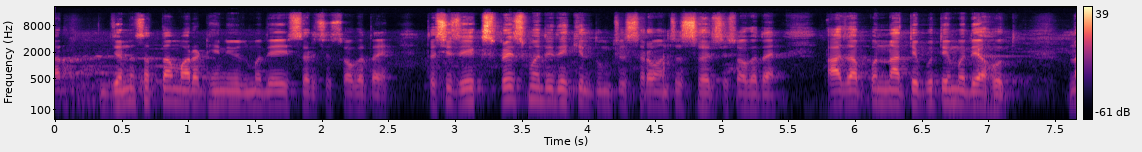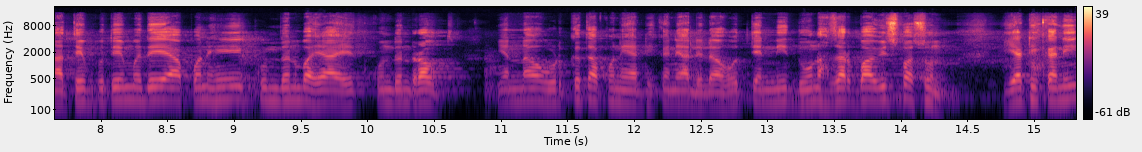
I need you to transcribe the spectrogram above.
नमस्कार. जनसत्ता मराठी न्यूजमध्ये सरचे स्वागत आहे. तसेच एक्सप्रेसमध्ये देखील तुमचं सर्वांचं सरचे स्वागत आहे. आज आपण नातेपुतेमध्ये आहोत. नातेपुतेमध्ये आपण हे कुंदन भाई आहेत कुंदन राऊत यांना हुडकत आपण या ठिकाणी आलेलो आहोत. त्यांनी दोन हजार बावीसपासून या ठिकाणी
